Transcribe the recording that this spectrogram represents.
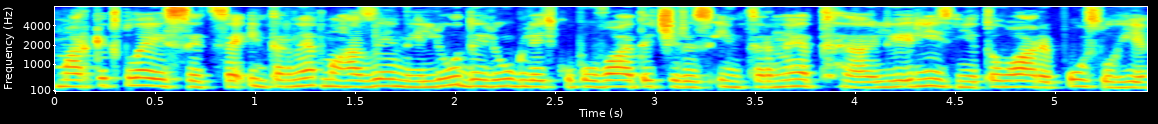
маркетплейси, це інтернет-магазини. Люди люблять купувати через інтернет е, різні товари, послуги.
